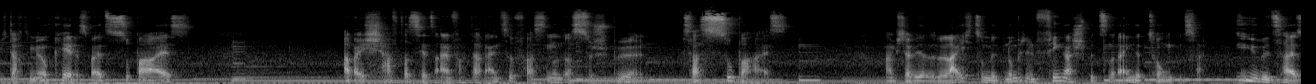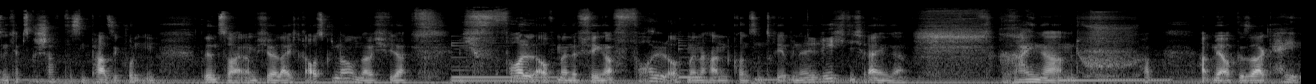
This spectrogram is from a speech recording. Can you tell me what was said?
Ich dachte mir, okay, das war jetzt super heiß. Aber ich schaffe das jetzt einfach da reinzufassen und das zu spülen. Es war super heiß. Dann habe ich da wieder leicht so mit, nur mit den Fingerspitzen reingetunkt. Es war übelst heiß und ich habe es geschafft, das ein paar Sekunden drin zu halten. Habe mich wieder leicht rausgenommen, dann habe ich wieder mich voll auf meine Finger, voll auf meine Hand konzentriert, bin da richtig reingegangen, reingeatmet, hab, hab mir auch gesagt, hey,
